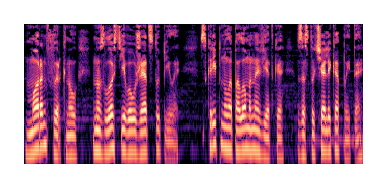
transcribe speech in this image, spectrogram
Моран фыркнул, но злость его уже отступила. Скрипнула поломана ветка, застучали копыта,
